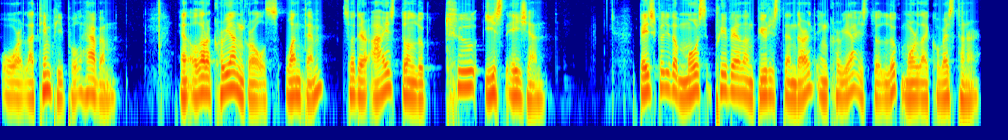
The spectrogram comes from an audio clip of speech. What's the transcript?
or Latin people have them. And a lot of Korean girls want them so their eyes don't look too East Asian. Basically, the most prevalent beauty standard in Korea is to look more like a Westerner.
